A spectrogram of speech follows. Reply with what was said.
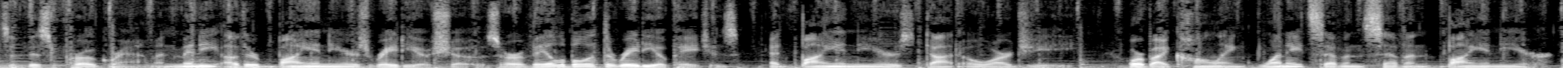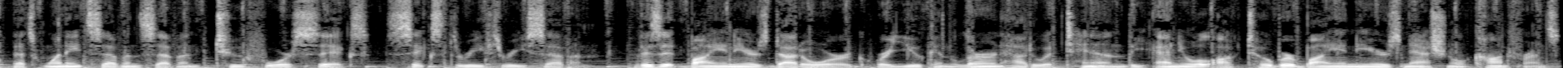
Downloads of this program and many other Bioneers radio shows are available at the radio pages at bioneers.org or by calling 1 877 Bioneer. That's 1 877 246 6337. Visit Bioneers.org where you can learn how to attend the annual October Bioneers National Conference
